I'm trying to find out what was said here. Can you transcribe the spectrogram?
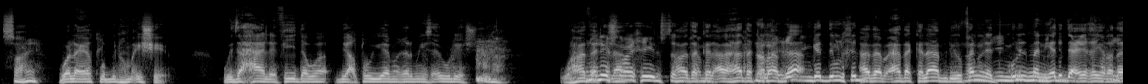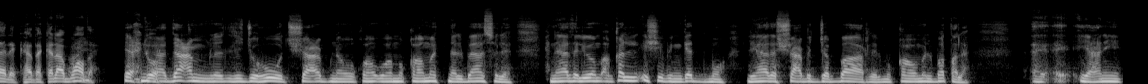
صحيح. ولا يطلب منهم أي شيء. وإذا حالة في دواء بيعطوه إياه من غير ما يسألوا ليش. نعم. وهذا ليش كلام رايحين أستاذ هذا؟ كلام هذا كلام لا. نقدم الخدمة. هذا هذا كلام ليفند كل من يدعي. غير. ذلك. هذا كلام. واضح. إحنا دكتور. دعم لجهود شعبنا ومقاومتنا الباسلة، إحنا هذا اليوم أقل شيء بنقدمه لهذا الشعب الجبار للمقاومة البطلة. يعني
